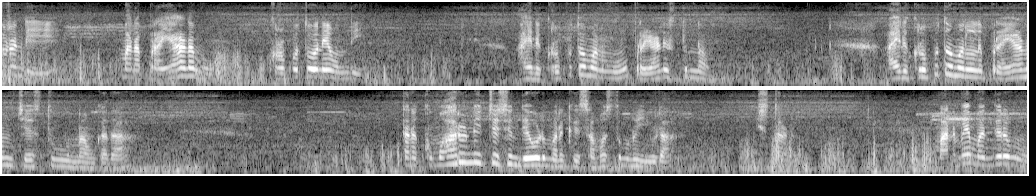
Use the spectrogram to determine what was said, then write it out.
చూడండి మన ప్రయాణము కృపతోనే ఉంది. ఆయన కృపతో మనము ప్రయాణిస్తున్నాం. ఆయన కృపతో మనల్ని ప్రయాణం చేస్తూ ఉన్నాం కదా. తన కుమారుణ్ణి ఇచ్చేసిన దేవుడు మనకి సమస్తమును ఈవిడ ఇస్తాడు. మనమే మందిరము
